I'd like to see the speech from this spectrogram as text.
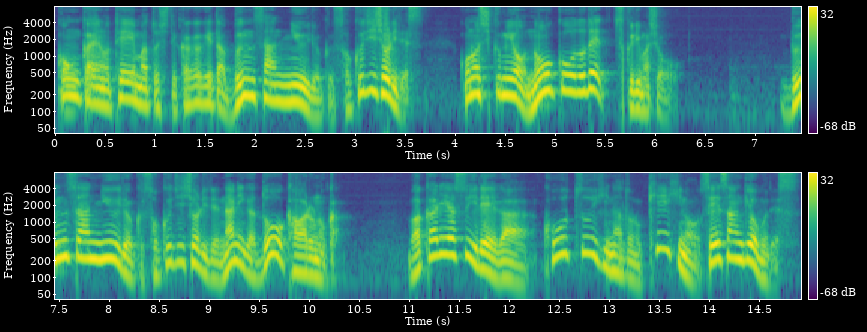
今回のテーマとして掲げた分散入力即時処理です。この仕組みをノーコードで作りましょう。分散入力即時処理で何がどう変わるのか。わかりやすい例が交通費などの経費の生産業務です。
